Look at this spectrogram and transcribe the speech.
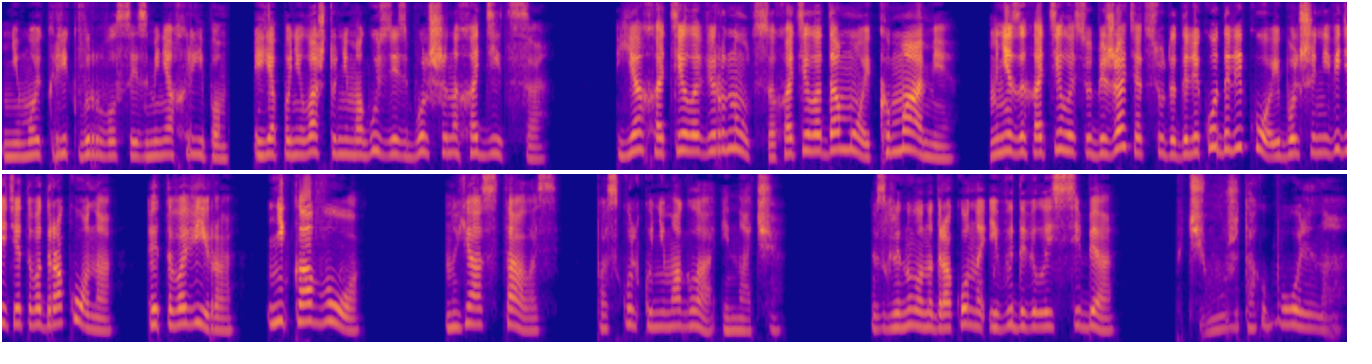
Немой крик вырвался из меня хрипом, и я поняла, что не могу здесь больше находиться. Я хотела вернуться, хотела домой, к маме. Мне захотелось убежать отсюда далеко-далеко и больше не видеть этого дракона, этого Вира, никого. Но я осталась, поскольку не могла иначе. Взглянула на дракона и выдавила из себя. Почему же так больно?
